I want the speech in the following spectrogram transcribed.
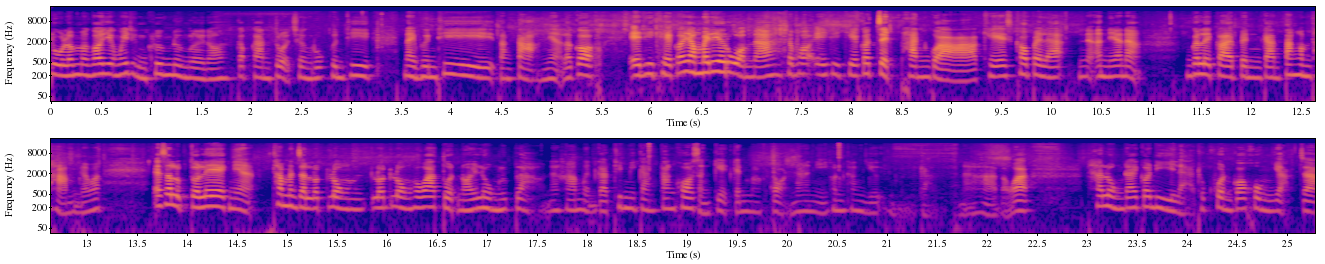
ดูแล้วมันก็ยังไม่ถึงครึ่งหนึ่งเลยเนาะกับการตรวจเชิงรุกพื้นที่ในพื้นที่ต่างๆ เนี่ย แล้วก็ ATK ก็ยังไม่ได้รวมนะ เฉพาะ ATK ก็เจ็ดพันกว่าเคสเข้าไปแล้วเนี่ยอันเนี้ยน่ะมันก็เลยกลายเป็นการตั้งคำถามนกันว่า สรุปตัวเลขเนี่ย ถ้ามันจะลดลงลดลงเพราะว่าตรวจน้อยลงหรือเปล่านะคะ เหมือนกับที่มีการตั้งข้อสังเกตกันมาก่อนหน้านี้ค่อนข้างเยอะอยู่เหมือนกันนะคะ แต่ว่าถ้าลงได้ก็ดีแหละ ทุกคนก็คงอยากจะ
